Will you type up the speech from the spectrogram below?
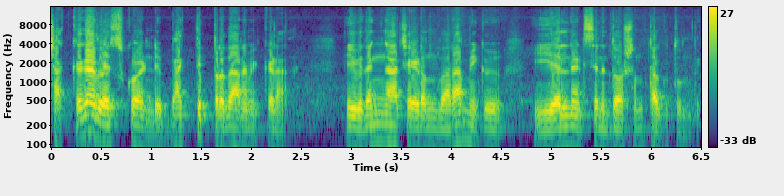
చక్కగా వేసుకోండి. భక్తి ప్రధానం ఇక్కడ. ఈ విధంగా చేయడం ద్వారా మీకు ఈ ఏలినట్ దోషం తగ్గుతుంది.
